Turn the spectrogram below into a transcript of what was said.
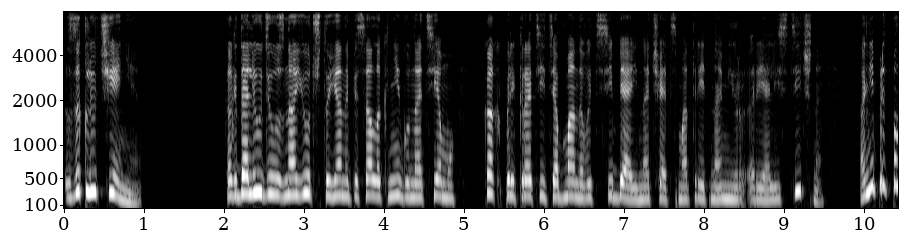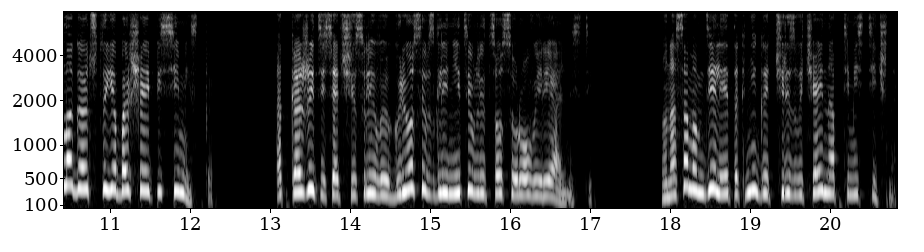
Заключение. Когда люди узнают, что я написала книгу на тему «Как прекратить обманывать себя и начать смотреть на мир реалистично», они предполагают, что я большая пессимистка. Откажитесь от счастливых грез и взгляните в лицо суровой реальности. Но на самом деле эта книга чрезвычайно оптимистична.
